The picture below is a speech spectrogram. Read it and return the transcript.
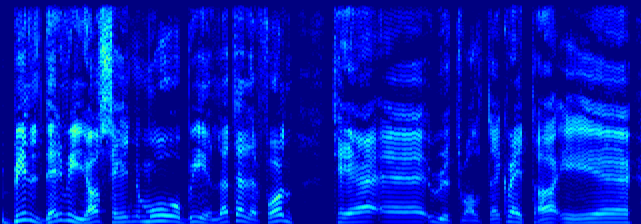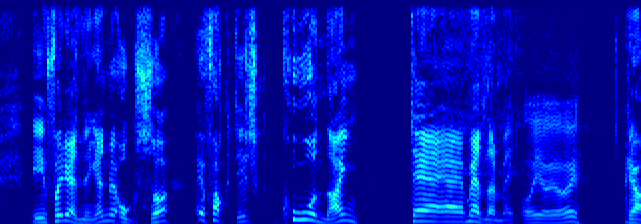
bilder via sin mobile telefon til eh, utvalgte kveiter i, eh, i foreningen, men også eh, faktisk konene til medlemmer. Oi, oi, oi. Ja.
